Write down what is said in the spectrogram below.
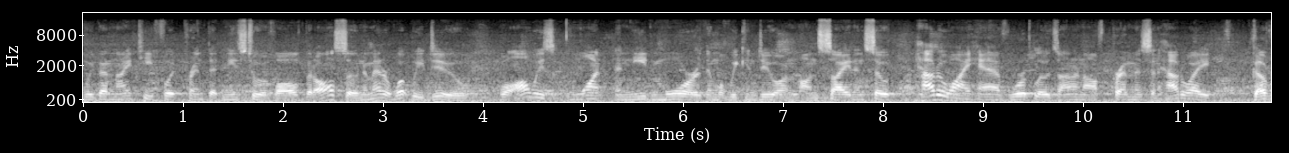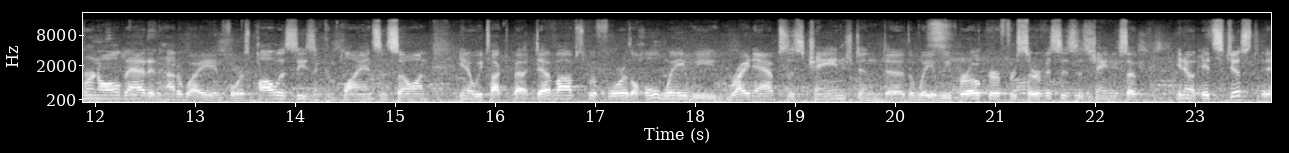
We've got an IT footprint that needs to evolve, but also, no matter what we do, we'll always want and need more than what we can do on, on site. And so, how do I have workloads on and off premise, and how do I govern all that and how do I enforce policies and compliance and so on. You know, we talked about DevOps before. The whole way we write apps has changed and uh, the way we broker for services is changing. So, you know, it's just, uh,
